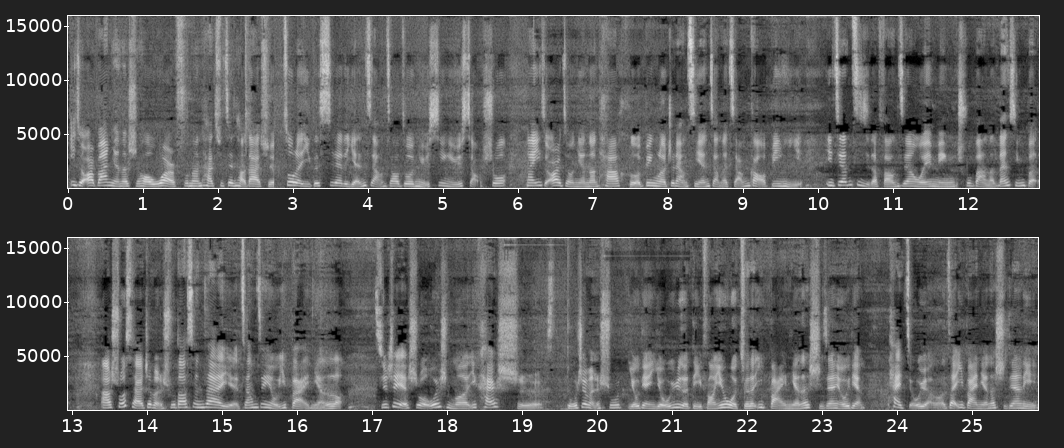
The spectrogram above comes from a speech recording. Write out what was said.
一九二八年的时候，伍尔夫呢他去剑桥大学做了一个系列的演讲，叫做《女性与小说》。那一九二九年呢，他合并了这两次演讲的讲稿，并以一间自己的房间为名出版了单行本。啊，说起来这本书到现在也将近有一百年了。其实这也是我为什么一开始读这本书有点犹豫的地方，因为我觉得一百年的时间有一点太久远了。在一百年的时间里，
